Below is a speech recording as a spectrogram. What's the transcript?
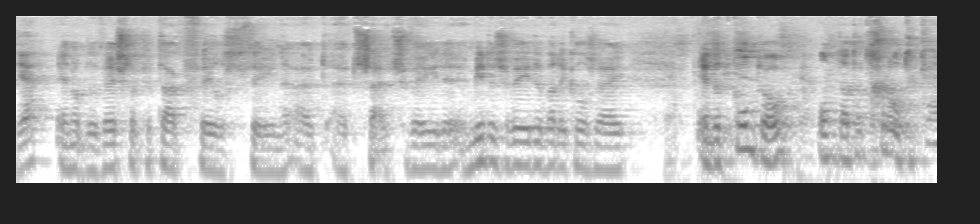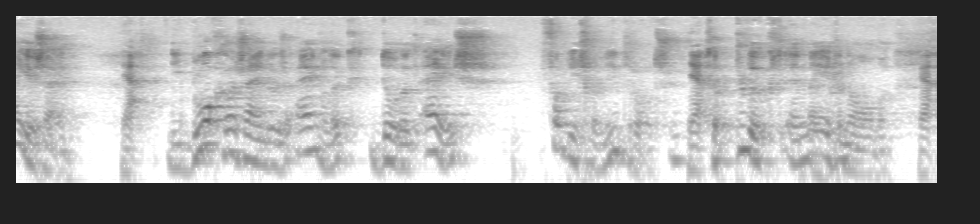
Ja. En op de westelijke tak veel stenen uit, uit Zuid-Zweden en Midden-Zweden, wat ik al zei. Ja, En dat komt ook omdat het grote keien zijn. Ja. Die blokken zijn dus eigenlijk door het ijs van die granietrotsen geplukt en meegenomen. Ja.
